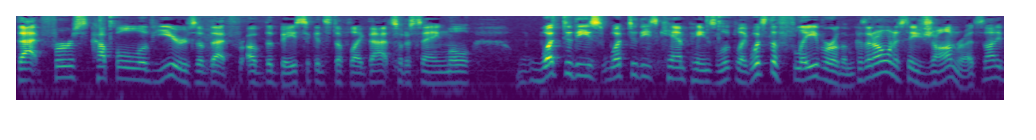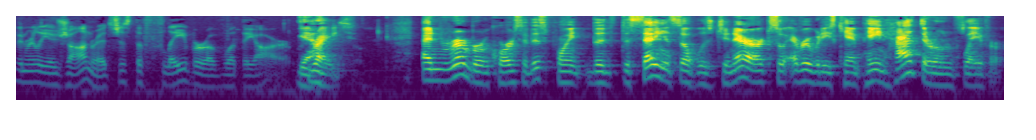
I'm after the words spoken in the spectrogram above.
that first couple of years of that of the basic and stuff like that. Sort of saying, well what do these what do these campaigns look like? What's the flavor of them? Because I don't want to say genre. It's not even really a genre. It's just the flavor of what they are. Yeah. Right. And remember, of course, at this point, the the setting itself was generic, so everybody's campaign had their own flavor.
